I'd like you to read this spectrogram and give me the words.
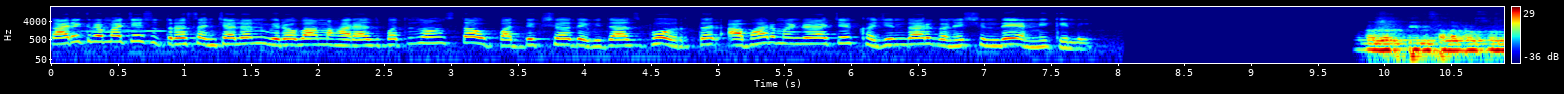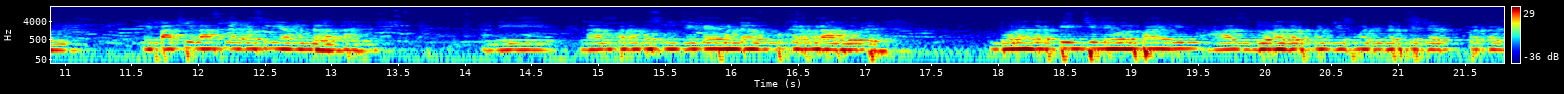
कार्यक्रमाचे सूत्रसंचालन विरोबा महाराज पतसंस्था उपाध्यक्ष देविदास भोर तर आभार मंडळाचे खजिनदार गणेश शिंदे यांनी केले. दोन हजार तीन सालापासून मी पाचवीला असल्यापासून या मंडळात आहे. आणि लहानपणापासून जे काही मंडळ उपक्रम राबवत आहे दोन हजार तीनची लेवल पाहिली. आज दोन हजार पंचवीसमध्ये जर त्याच्यात प्रकाश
